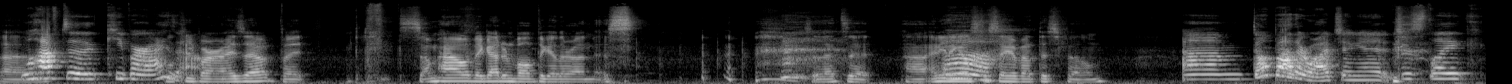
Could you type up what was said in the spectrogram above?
uh, we'll have to keep our eyes we'll out. keep our eyes out but somehow they got involved together on this so that's it uh, anything else to say about this film um, don't bother watching it. Just like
